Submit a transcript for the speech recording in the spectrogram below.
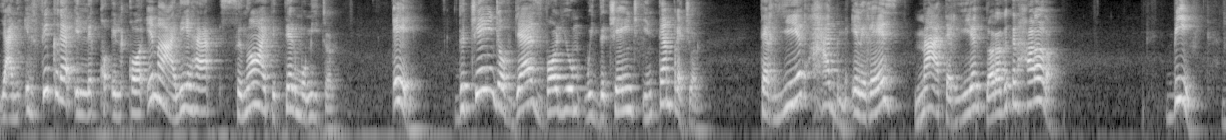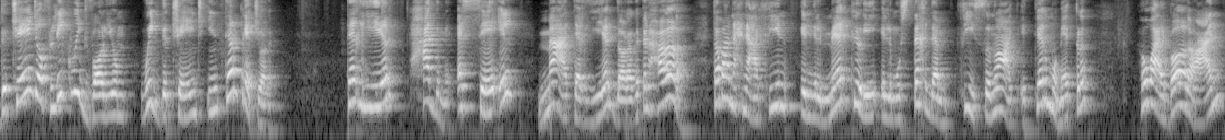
يعني الفكرة اللي القائمة عليها صناعة الترمومتر A. The change of gas volume with the change in temperature تغيير حجم الغاز مع تغيير درجة الحرارة. B. The change of liquid volume with the change in temperature. تغيير حجم السائل مع تغيير درجة الحرارة. طبعا إحنا عارفين إن الميركوري المستخدم في صناعة الترمومتر هو عبارة عن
